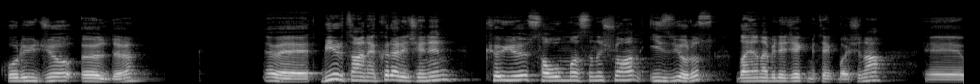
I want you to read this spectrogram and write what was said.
Koruyucu öldü. Evet. Bir tane kraliçenin köyü savunmasını şu an izliyoruz. Dayanabilecek mi tek başına? Ee,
